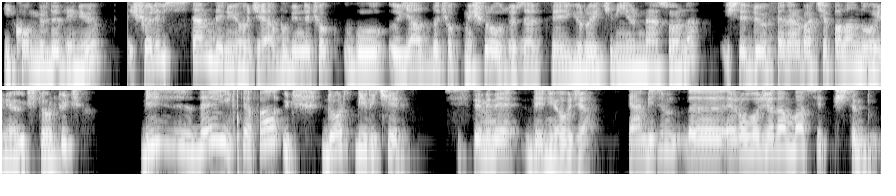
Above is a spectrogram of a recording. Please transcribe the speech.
İlk 11'de deniyor. Şöyle bir sistem deniyor hoca. Bugün de çok bu yazda çok meşhur oldu özellikle Euro 2020'den sonra. İşte dün Fenerbahçe falan da oynuyor 3-4-3. Biz de ilk defa 3-4-1-2 sistemini deniyor hoca. Yani bizim e, Erol Hoca'dan bahsetmiştim.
